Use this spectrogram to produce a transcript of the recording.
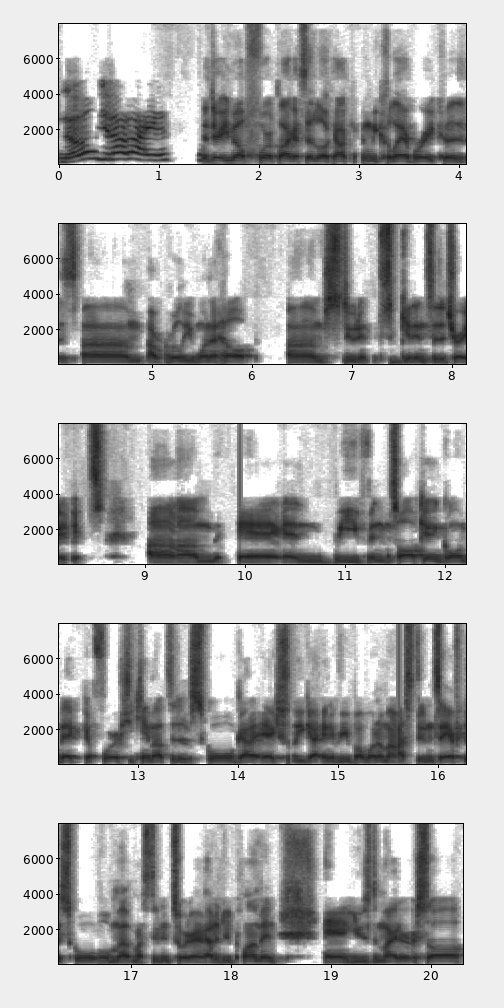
No, you're not lying. Sent her email four o'clock. I said, look, how can we collaborate? Because um, I really want to help um, students get into the trades. Um, and we've been talking, going back and forth. She came out to the school, got actually got interviewed by one of my students after school. My, my student taught her how to do plumbing and use the miter saw.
